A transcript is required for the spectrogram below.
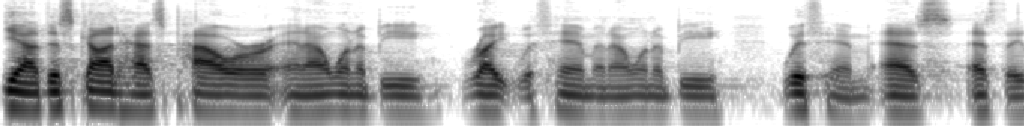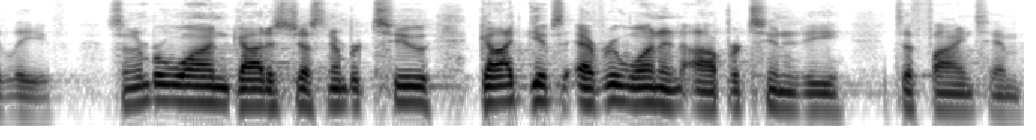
yeah, this God has power, and I want to be right with him, and I want to be with him as, as they leave. So, number one, God is just. Number two, God gives everyone an opportunity to find him.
